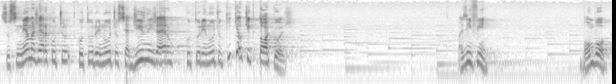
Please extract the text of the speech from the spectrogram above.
Se o cinema já era cultura inútil, se a Disney já era cultura inútil, o que é o TikTok hoje? Mas enfim, bombou.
